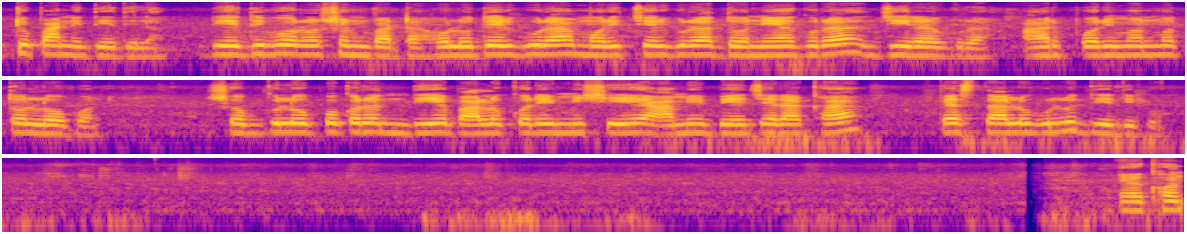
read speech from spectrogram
একটু পানি দিয়ে দিলাম। দিয়ে দিব রসুন বাটা, হলুদের গুঁড়া, মরিচের গুঁড়া, ধনিয়া গুঁড়া জিরা গুঁড়া আর পরিমাণ মতো লবণ। সবগুলো উপকরণ দিয়ে ভালো করে মিশিয়ে আমি বেজে রাখা পেস্তা আলুগুলো দিয়ে দিব। এখন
